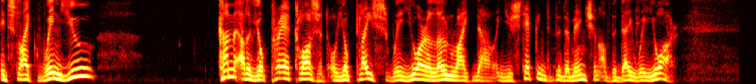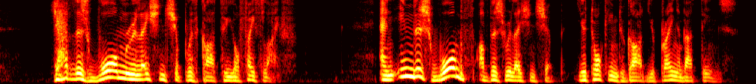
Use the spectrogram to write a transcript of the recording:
It's like when you come out of your prayer closet or your place where you are alone right now and you step into the dimension of the day where you are. You have this warm relationship with God through your faith life. And in this warmth of this relationship, you're talking to God, you're praying about things.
